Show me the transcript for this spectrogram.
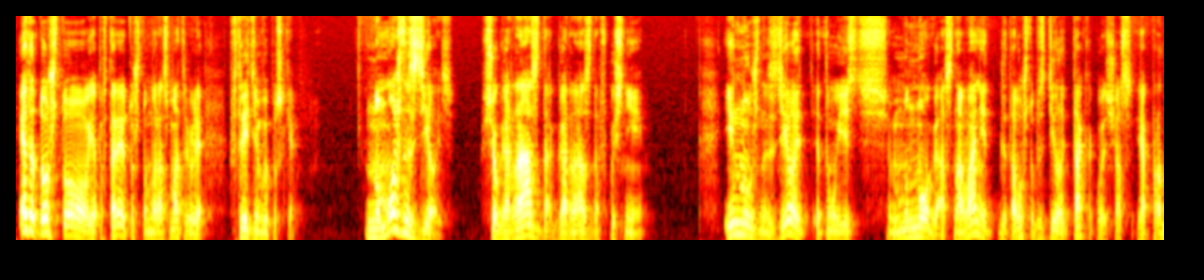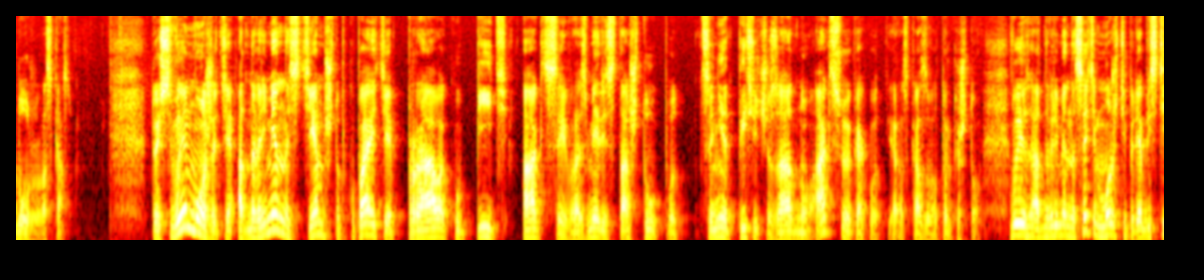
Это то, что, я повторяю, то, что мы рассматривали в третьем выпуске. Но можно сделать все гораздо-гораздо вкуснее. И нужно сделать, этому есть много оснований для того, чтобы сделать так, как вот сейчас я продолжу рассказ. То есть вы можете одновременно с тем, что покупаете право купить акции в размере 100 штук по цене 1000 за одну акцию, как вот я рассказывал только что, вы одновременно с этим можете приобрести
